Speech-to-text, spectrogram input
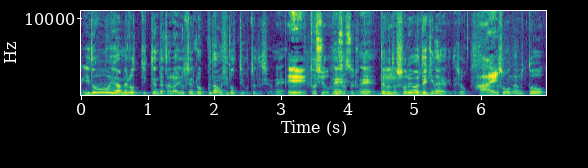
移動をやめろって言ってんだから、要するにロックダウンしろっていうことですよね。ええ、都市を封鎖する。ね、ね、だけどそれはできないわけでしょ、うん、はい、そうなると、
